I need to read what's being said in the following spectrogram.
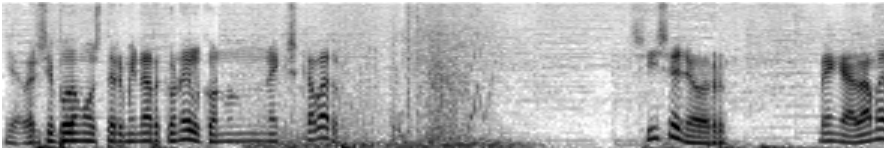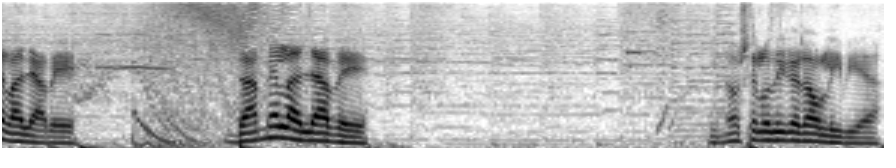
Y a ver si podemos terminar con él con un excavar. Sí, señor. Venga, dame la llave. Dame la llave. Y no se lo digas a Olivia.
